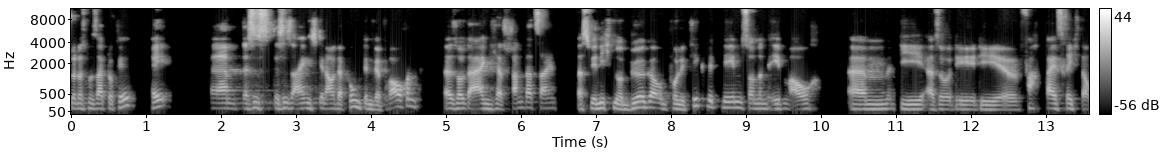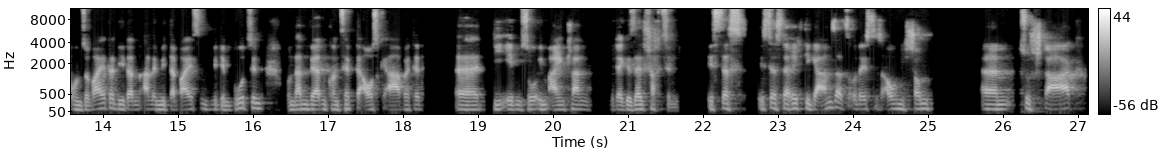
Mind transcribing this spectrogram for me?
so dass man sagt, okay, hey, ähm, das ist das ist eigentlich genau der Punkt, den wir brauchen, äh, sollte eigentlich als Standard sein, dass wir nicht nur Bürger und Politik mitnehmen, sondern eben auch ähm, die also die die Fachpreisrichter und so weiter, die dann alle mit dabei sind, mit dem Boot sind und dann werden Konzepte ausgearbeitet, äh, die eben so im Einklang mit der Gesellschaft sind. Ist das ist das der richtige Ansatz oder ist es auch nicht schon ähm, zu stark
